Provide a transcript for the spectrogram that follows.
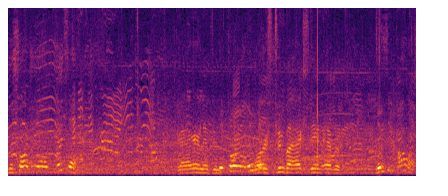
The Sergeant Vincent. Got airlifting. Victoria Lucas. Worst tuba accident ever. Lucy Collins.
